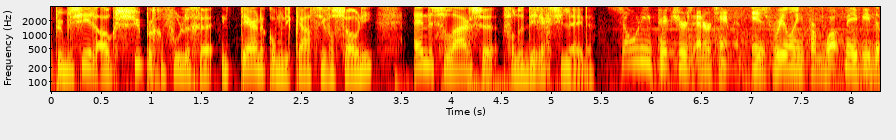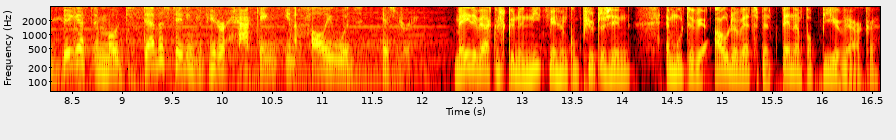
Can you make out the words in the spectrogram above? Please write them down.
publiceren ook supergevoelige interne communicatie van Sony en de salarissen van de directieleden. Sony Pictures Entertainment is reeling from what may be the biggest and most devastating computer hacking in Hollywood's history. Medewerkers kunnen niet meer hun computers in en moeten weer ouderwets met pen en papier werken.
